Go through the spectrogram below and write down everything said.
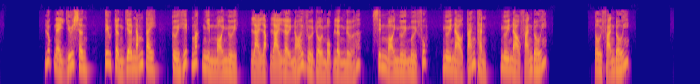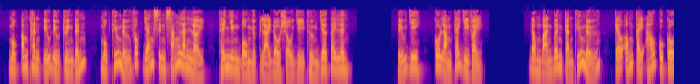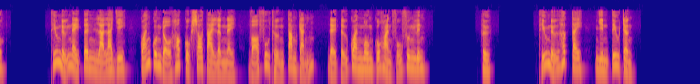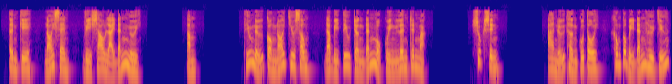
Lúc này dưới sân, Tiêu Trần giơ nắm tay, cười hiếp mắt nhìn mọi người, lại lặp lại lời nói vừa rồi một lần nữa, xin mọi người 10 phút, người nào tán thành, người nào phản đối. Tôi phản đối. Một âm thanh yếu điệu truyền đến, một thiếu nữ vóc dáng xinh xắn lanh lợi, thế nhưng bộ ngực lại đồ sộ dị thường giơ tay lên. Tiểu Di, cô làm cái gì vậy? Đồng bạn bên cạnh thiếu nữ, kéo ống tay áo của cô. Thiếu nữ này tên là La Di, quán quân độ hot cuộc so tài lần này, võ phu thượng tam cảnh, đệ tử quan môn của Hoàng Phủ Phương Linh. Hừ. Thiếu nữ hất tay, nhìn Tiêu Trần. Tên kia, nói xem, vì sao lại đánh người? Âm. Thiếu nữ còn nói chưa xong, đã bị Tiêu Trần đánh một quyền lên trên mặt. Súc sinh. A nữ thần của tôi, không có bị đánh hư chứ.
